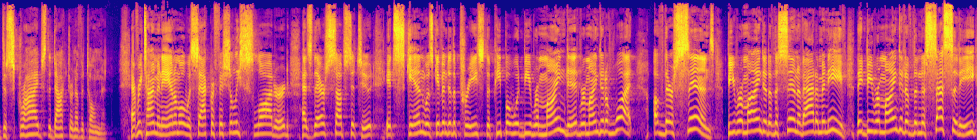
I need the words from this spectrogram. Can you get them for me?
describes the doctrine of atonement. Every time an animal was sacrificially slaughtered as their substitute, its skin was given to the priest. The people would be reminded, reminded of what? Of their sins. Be reminded of the sin of Adam and Eve. They'd be reminded of the necessity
